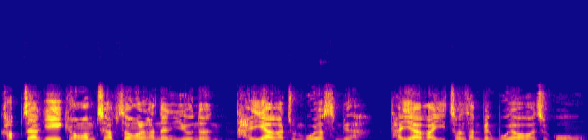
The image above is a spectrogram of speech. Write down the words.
갑자기 경험치 합성을 하는 이유는 다이아가 좀 모였습니다. 다이아가 2300 모여가지고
